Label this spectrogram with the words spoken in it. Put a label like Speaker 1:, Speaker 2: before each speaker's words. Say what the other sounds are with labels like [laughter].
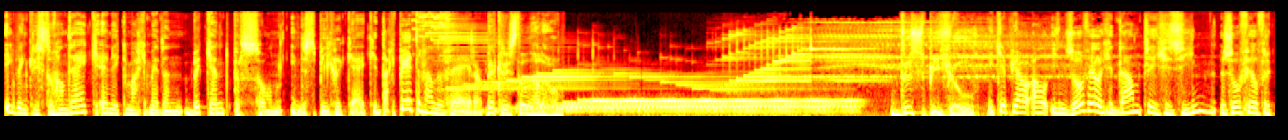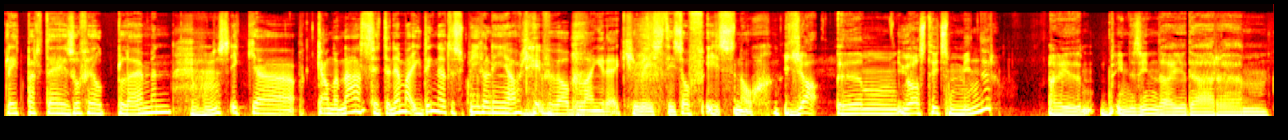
Speaker 1: Ik ben Christel van Dijk en ik mag met een bekend persoon in de spiegel kijken. Dag Peter van de Veijren.
Speaker 2: Dag Christel, hallo.
Speaker 3: De Spiegel.
Speaker 1: Ik heb jou al in zoveel gedaanten gezien, zoveel verkleedpartijen, zoveel pluimen. Dus ik uh, kan ernaast zitten, hè, maar ik denk dat de spiegel in jouw [laughs] leven wel belangrijk geweest is, of is nog.
Speaker 2: Ja, um, ja steeds minder. In de zin dat je daar um,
